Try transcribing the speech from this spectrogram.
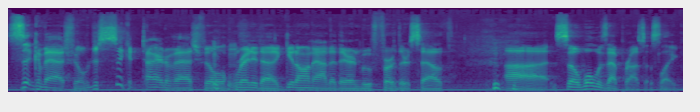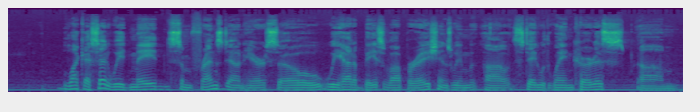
sick of Asheville, just sick and tired of Asheville, ready to get on out of there and move further south. Uh, so what was that process like? like I said, we'd made some friends down here, so we had a base of operations. We uh, stayed with Wayne Curtis, um,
